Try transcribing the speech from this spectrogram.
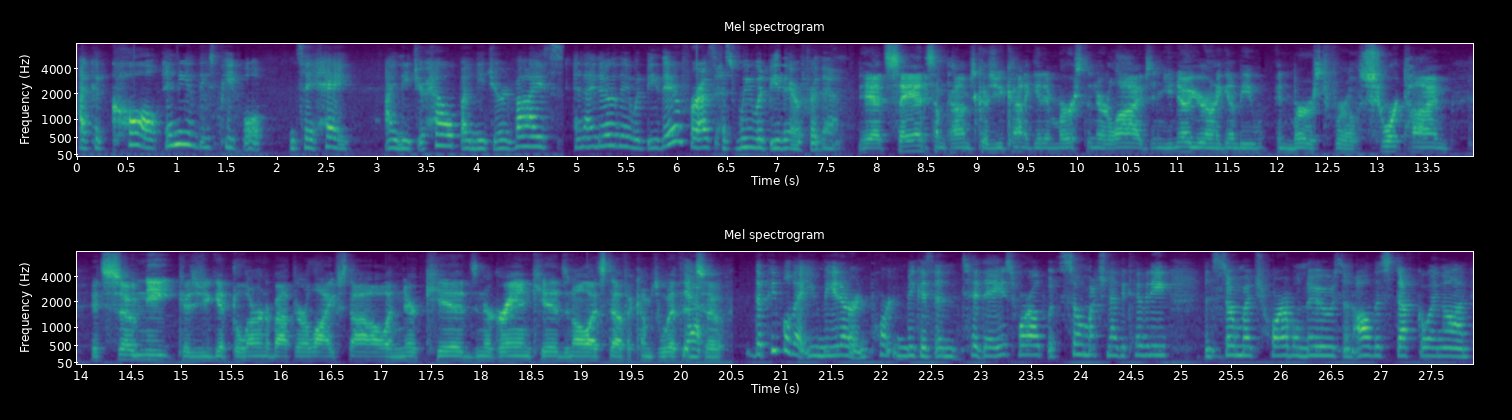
I could call any of these people and say, hey, I need your help, I need your advice. And I know they would be there for us as we would be there for them. yeah. It's sad sometimes because you kind of get immersed in their lives, and you know you're only going to be immersed for a short time. It's so neat because you get to learn about their lifestyle and their kids and their grandkids and all that stuff that comes with it. Yeah. So The people that you meet are important because in today's world with so much negativity and so much horrible news and all this stuff going on,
